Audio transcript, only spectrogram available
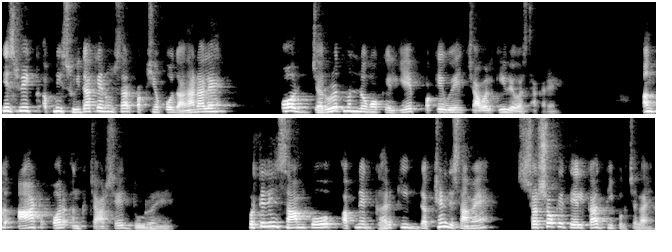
इस वीक अपनी सुविधा के अनुसार पक्षियों को दाना डालें और जरूरतमंद लोगों के लिए पके हुए चावल की व्यवस्था करें। अंक आठ और अंक चार से दूर रहें। प्रतिदिन शाम को अपने घर की दक्षिण दिशा में सरसों के तेल का दीपक जलाएँ।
